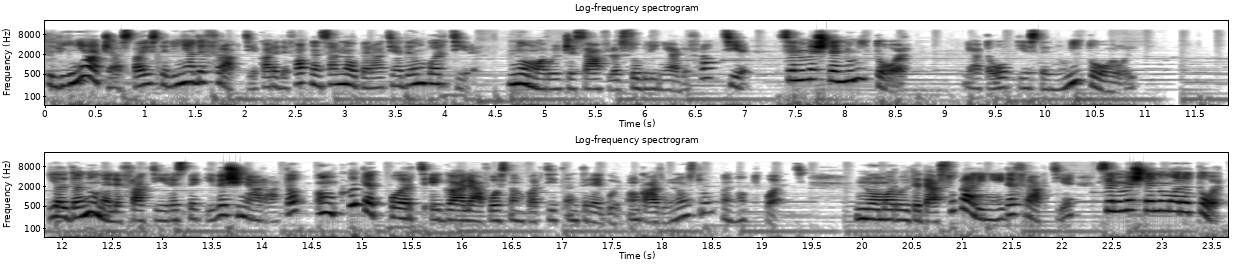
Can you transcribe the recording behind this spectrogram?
Linia aceasta este linia de fracție, care de fapt înseamnă operația de împărțire. Numărul ce se află sub linia de fracție se numește numitor. Iată, 8 este numitorul. El dă numele fracției respective și ne arată în câte părți egale a fost împărțit întregul, în cazul nostru în 8 părți. Numărul de deasupra liniei de fracție se numește numărător.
